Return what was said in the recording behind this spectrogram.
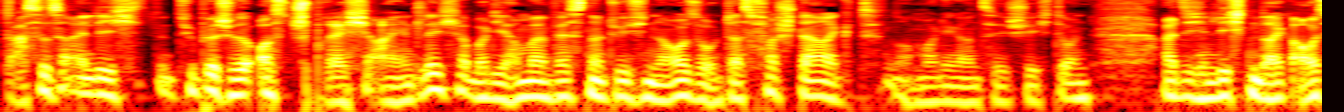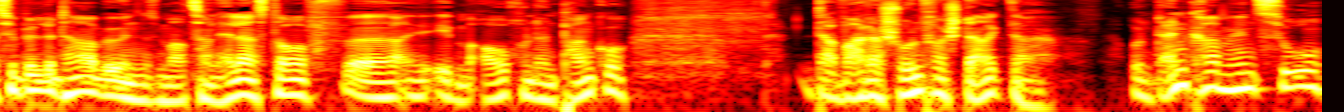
Das ist eigentlich eine typische Ostsprech eigentlich, aber die haben beim Westen natürlich genauso und das verstärkt nochmal die ganze Geschichte. Und als ich in Lichtenberg ausgebildet habe, in Marzahn-Hellersdorf äh, eben auch und in Pankow, da war das schon verstärkter. Und dann kam hinzu.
